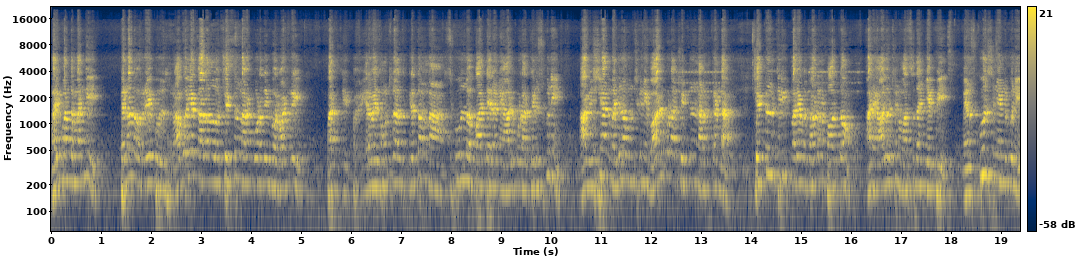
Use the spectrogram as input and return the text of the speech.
మరి కొంతమంది పిల్లలు రేపు రాబోయే కాలంలో చెట్లు నరకూడదు ఇదిగో రోటరీ పది- ఇరవై సంవత్సరాల క్రితం నా స్కూల్లో పాతారని వాళ్ళు కూడా తెలుసుకుని ఆ విషయాన్ని మధ్యలో ఉంచుకుని వాళ్ళు కూడా చెట్లను నరకకుండా చెట్టును తిరిగి మరి ఒక చోటను పాద్దాం అనే ఆలోచన వస్తుందని చెప్పి మేము స్కూల్స్ ఎన్నుకుని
